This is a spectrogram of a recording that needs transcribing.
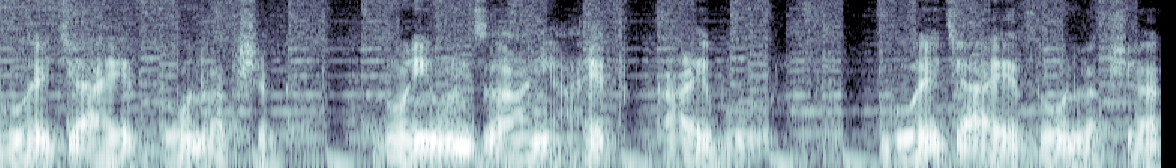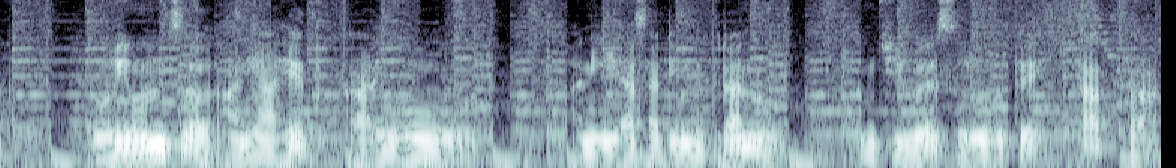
गुहेचे आहेत दोन रक्षक. दोन्ही उंच आणि आहेत काळे भोर. गुहेचे आहेत दोन रक्षक दोन्ही उंच आणि आहेत काळे भोर. आणि यासाठी मित्रांनो तुमची वेळ सुरू होते आता.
